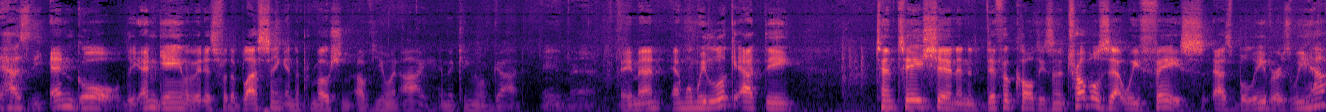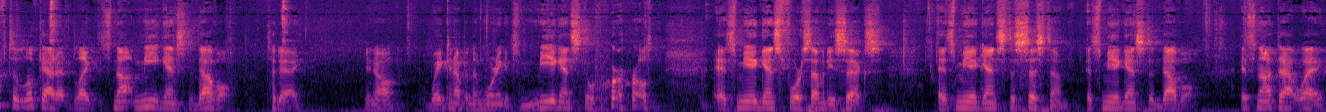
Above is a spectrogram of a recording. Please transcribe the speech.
has the end goal, the end game of it is for the blessing and the promotion of you and I in the kingdom of God. Amen. Amen. And when we look at the temptation and the difficulties and the troubles that we face as believers, we have to look at it like it's not me against the devil today. You know, waking up in the morning, it's me against the world. It's me against 476. It's me against the system. It's me against the devil. It's not that way.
